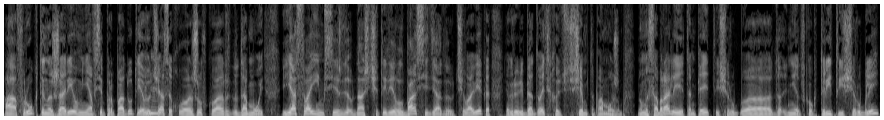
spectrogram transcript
а фрукты на жаре у меня все пропадут, я вот сейчас их увожу в квар... домой. И я своим, сижу, наши четыре лба сидят, у человека, я говорю, ребят, давайте хоть чем-то поможем. Но мы собрали ей там 5 тысяч рублей, нет, сколько, 3 тысячи рублей,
